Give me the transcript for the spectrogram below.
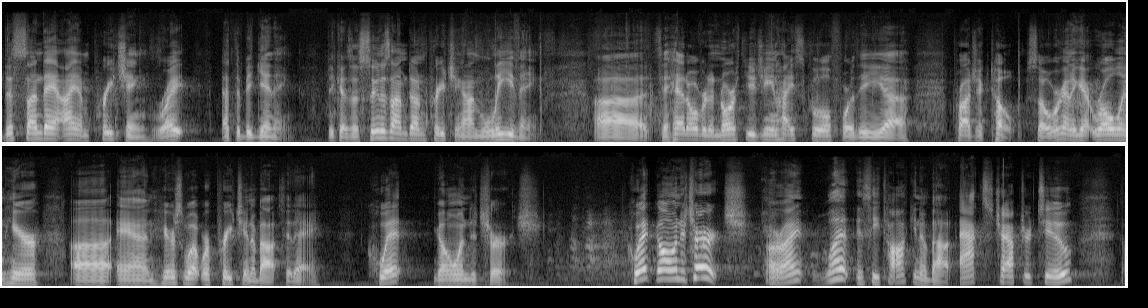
this Sunday I am preaching right at the beginning because as soon as I'm done preaching, I'm leaving uh, to head over to North Eugene High School for the uh, Project Hope. So we're going to get rolling here, uh, and here's what we're preaching about today quit going to church. Quit going to church. All right? What is he talking about? Acts chapter 2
